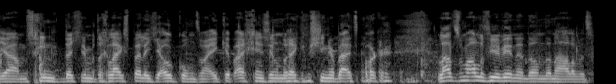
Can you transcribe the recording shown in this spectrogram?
ja, misschien dat je er met een gelijkspelletje ook komt. Maar ik heb eigenlijk geen zin om de rekenmachine erbij te pakken. Laten ze maar alle vier winnen, dan, dan halen we het.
